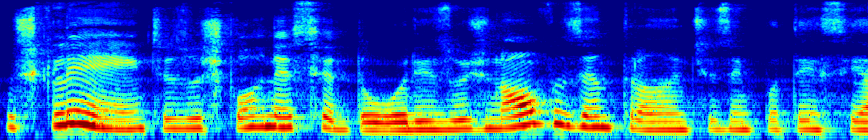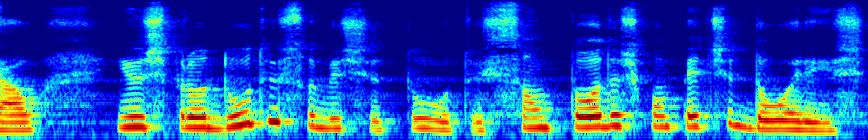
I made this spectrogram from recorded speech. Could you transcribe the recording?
Os clientes, os fornecedores, os novos entrantes em potencial e os produtos substitutos são todos competidores,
